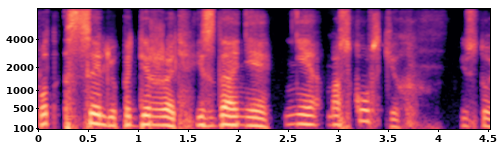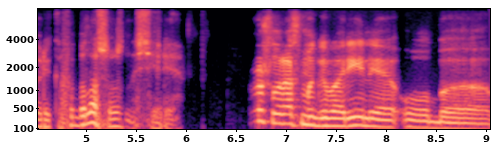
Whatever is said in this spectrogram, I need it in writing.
Вот с целью поддержать издание не московских историков и была создана серия. В прошлый раз мы говорили об э,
